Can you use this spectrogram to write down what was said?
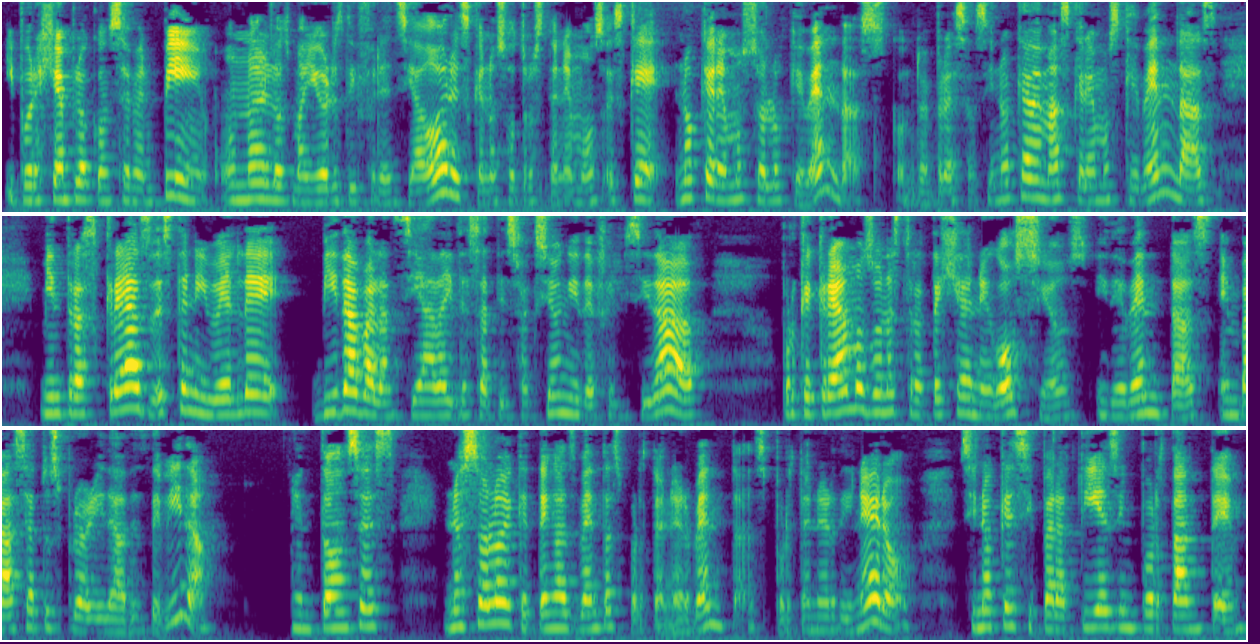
Y por ejemplo con 7P, uno de los mayores diferenciadores que nosotros tenemos es que no queremos solo que vendas con tu empresa, sino que además queremos que vendas mientras creas este nivel de vida balanceada y de satisfacción y de felicidad porque creamos una estrategia de negocios y de ventas en base a tus prioridades de vida. Entonces, no es solo de que tengas ventas por tener ventas, por tener dinero, sino que si para ti es importante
